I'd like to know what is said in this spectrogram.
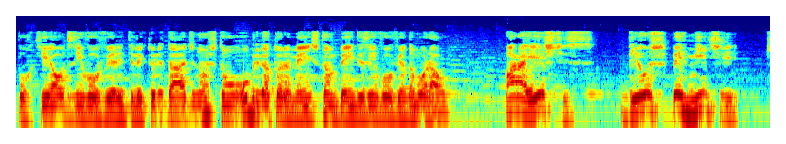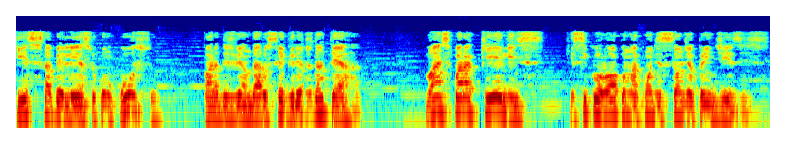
porque ao desenvolver a intelectualidade não estão obrigatoriamente também desenvolvendo a moral. Para estes, Deus permite que se estabeleça o concurso para desvendar os segredos da terra, mas para aqueles que se colocam na condição de aprendizes,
